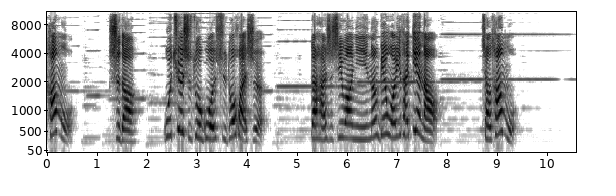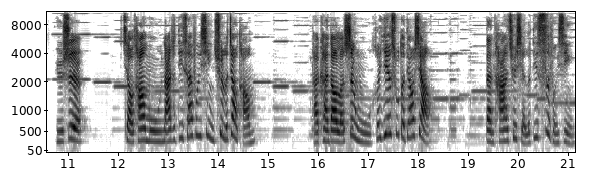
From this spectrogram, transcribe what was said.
汤姆。是的，我确实做过许多坏事，但还是希望你能给我一台电脑，小汤姆。于是，小汤姆拿着第三封信去了教堂，他看到了圣母和耶稣的雕像。但他却写了第四封信，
